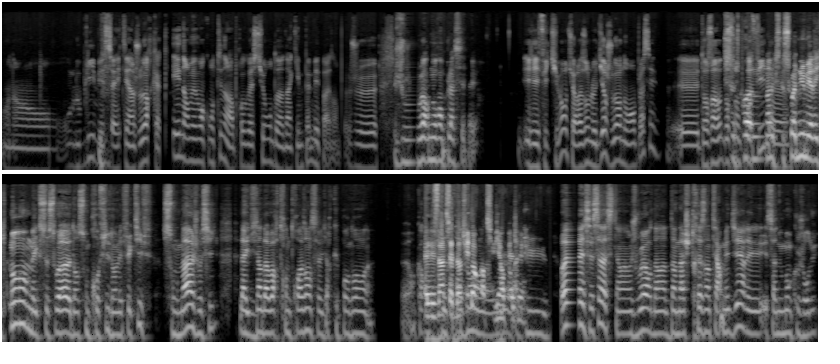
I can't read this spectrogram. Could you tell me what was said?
On, on l'oublie, mais ça a été un joueur qui a énormément compté dans la progression d'un Kim Pembe, par exemple. Je... Joueur nous remplacer d'ailleurs. Et effectivement, tu as raison de le dire, joueur non remplacé. Euh, dans, un, dans son profil. que ce euh, soit numériquement, mais que ce soit dans son profil dans l'effectif. Son âge aussi. Là, il vient d'avoir 33 ans, ça veut dire que pendant euh, encore. 27 28 ans quand il vient pu... Ouais, c'est ça, c'était un joueur d'un âge très intermédiaire et, ça nous manque aujourd'hui.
